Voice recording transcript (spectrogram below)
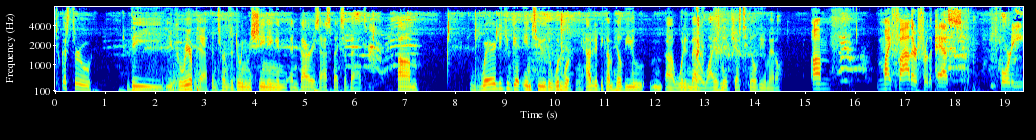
took us through the your career path in terms of doing the machining and, and various aspects of that. Um, where did you get into the woodworking? How did it become Hillview uh, Wood and Metal? Why isn't it just Hillview Metal? Um my father for the past 40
